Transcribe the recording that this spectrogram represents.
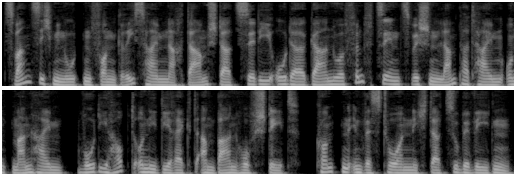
20 Minuten von Griesheim nach Darmstadt City oder gar nur 15 zwischen Lampertheim und Mannheim, wo die Hauptuni direkt am Bahnhof steht, konnten Investoren nicht dazu bewegen,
